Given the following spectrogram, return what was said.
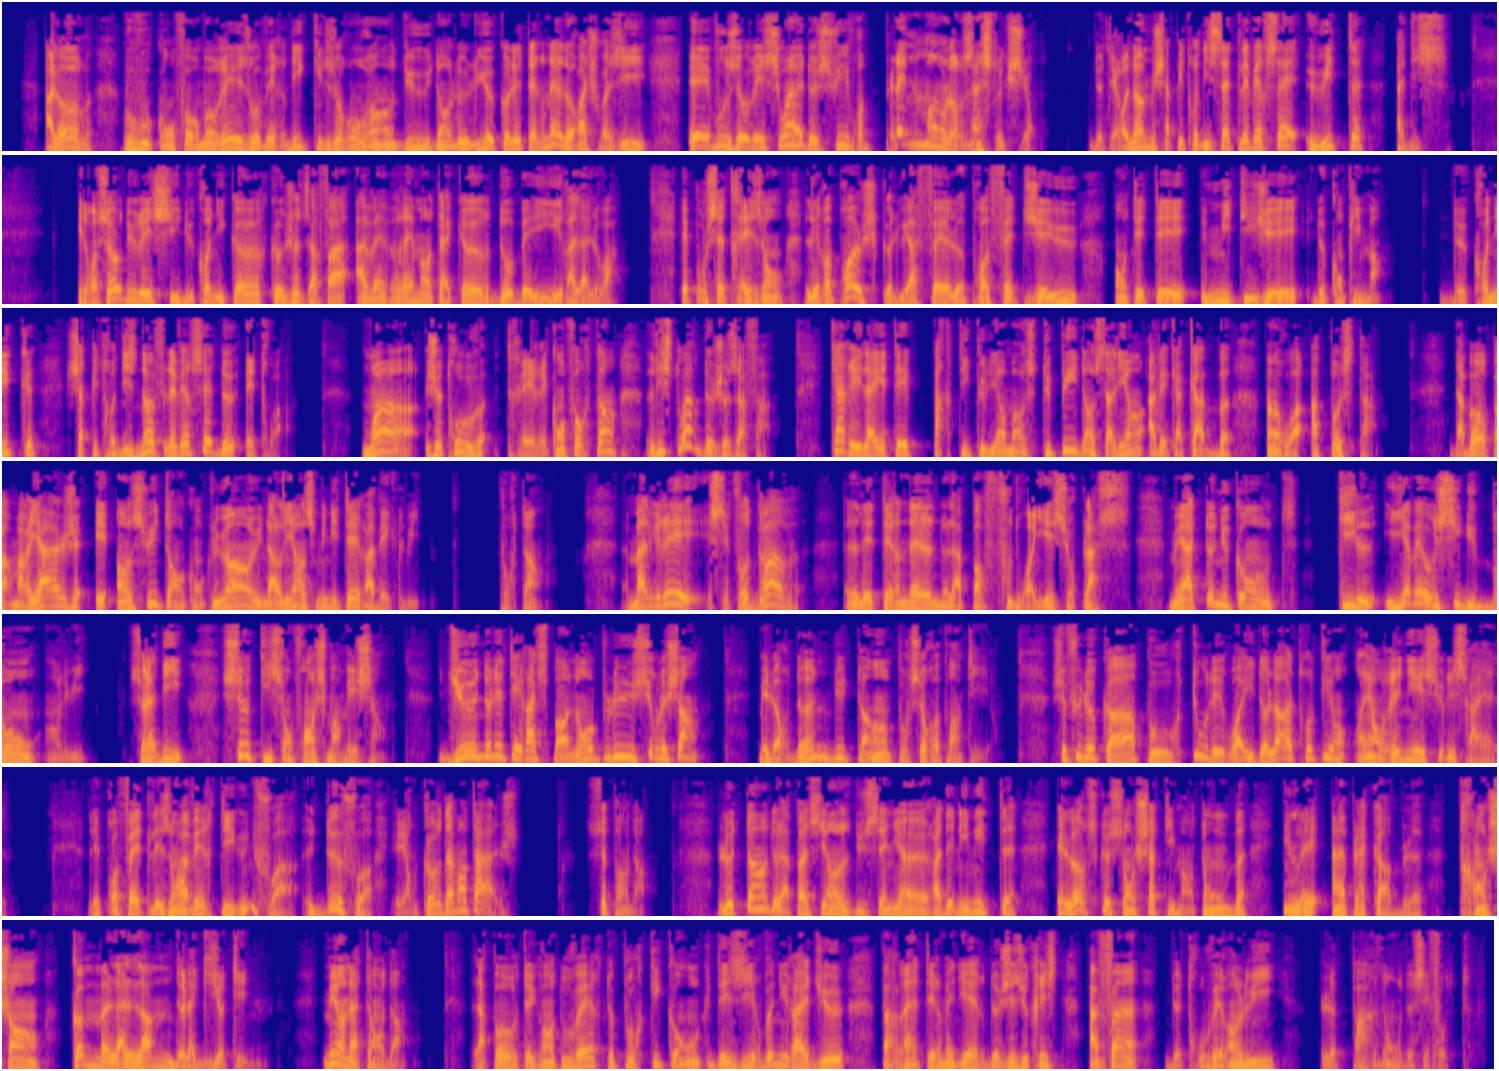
Alors vous vous conformerez au verdict qu'ils auront rendu dans le lieu que l'Éternel aura choisi, et vous aurez soin de suivre pleinement leurs instructions. Deutéronome chapitre 17, les versets 8 à 10. Il ressort du récit du chroniqueur que Josaphat avait vraiment à cœur d'obéir à la loi. Et pour cette raison, les reproches que lui a faits le prophète Jéhu ont été mitigés de compliments de Chroniques, chapitre 19, les versets 2 et 3. Moi, je trouve très réconfortant l'histoire de Josaphat, car il a été particulièrement stupide en s'alliant avec Akab, un roi apostat. D'abord par mariage et ensuite en concluant une alliance militaire avec lui. Pourtant, malgré ses fautes graves, l'Éternel ne l'a pas foudroyé sur place, mais a tenu compte qu'il y avait aussi du bon en lui. Cela dit, ceux qui sont franchement méchants, Dieu ne les terrasse pas non plus sur le champ, mais leur donne du temps pour se repentir. Ce fut le cas pour tous les rois idolâtres qui ont, ont régné sur Israël. Les prophètes les ont avertis une fois, deux fois, et encore davantage. Cependant, le temps de la patience du Seigneur a des limites, et lorsque son châtiment tombe, il est implacable, tranchant comme la lame de la guillotine. Mais en attendant, la porte est grande ouverte pour quiconque désire venir à Dieu par l'intermédiaire de Jésus-Christ, afin de trouver en lui le pardon de ses fautes.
